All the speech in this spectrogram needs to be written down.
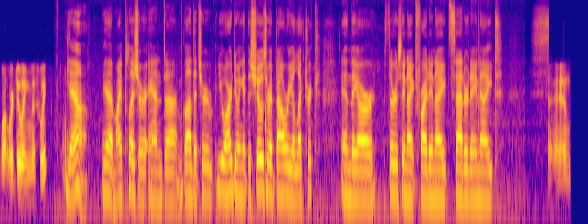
what we're doing this week. Yeah, yeah, my pleasure, and uh, I'm glad that you're you are doing it. The shows are at Bowery Electric, and they are Thursday night, Friday night, Saturday night. And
